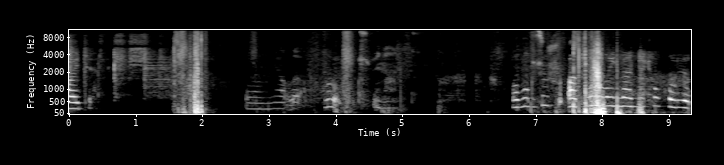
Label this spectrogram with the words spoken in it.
Haydi. Beni attı. Roblox'un şu atma olayı bende çok oluyor.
